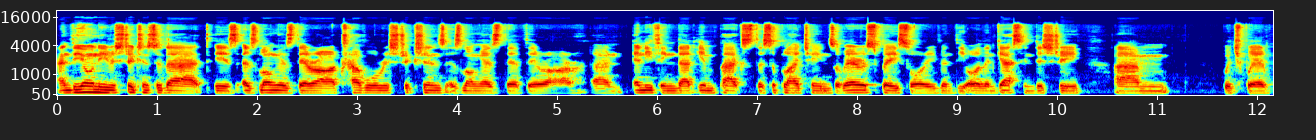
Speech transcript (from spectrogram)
And the only restrictions to that is as long as there are travel restrictions, as long as that there are um, anything that impacts the supply chains of aerospace or even the oil and gas industry, um, which where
